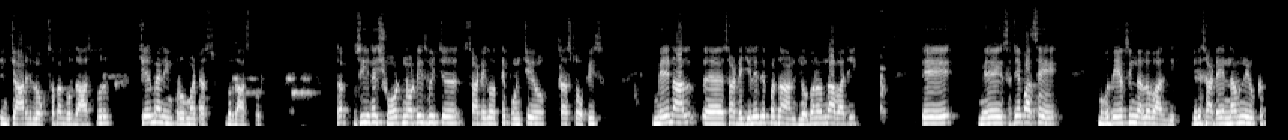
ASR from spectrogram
incharge Lok Sabha Gurdaspur chairman improvement Gurdaspur. ਤਾਂ ਤੁਸੀਂ ਇਹਨੇ ਸ਼ੋਰਟ ਨੋਟਿਸ ਵਿੱਚ ਸਾਡੇ ਕੋਲ ਉੱਥੇ ਪਹੁੰਚੇ ਹੋ ਟਰਸਟ ਆਫਿਸ ਮੇਰੇ ਨਾਲ ਸਾਡੇ ਜ਼ਿਲ੍ਹੇ ਦੇ ਪ੍ਰਧਾਨ ਜੋਬਨ ਰੰਧਾਵਾ ਜੀ ਤੇ ਮੇਰੇ ਸੱਜੇ ਪਾਸੇ ਮੁਖਦੇਵ ਸਿੰਘ ਅਲੋਵਾਲ ਜੀ, ਜਿਹੜੇ ਸਾਡੇ ਨਵ ਨਿਯੁਕਤ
